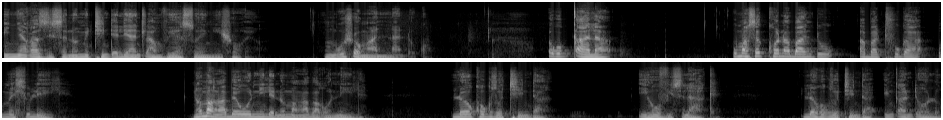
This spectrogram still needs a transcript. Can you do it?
inyakazise noma ithinte leyanhlamvu yeso engishoyo ngisho ngani nalokho okokuqala uma sekukhona abantu abathuka umehluleli noma ngabe wonile noma ngaba konile lokho kuzothinta ihhovisi lakhe. Lokho kuzothinta inkantolo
